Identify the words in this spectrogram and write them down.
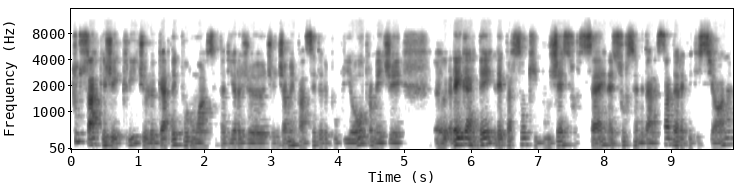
Tout ça que j'ai écrit, je le gardais pour moi. C'est-à-dire, je n'ai jamais pensé de le publier autre, mais j'ai regardé les personnes qui bougeaient sur scène, sur scène dans la salle de répétition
